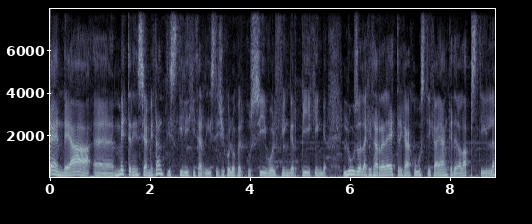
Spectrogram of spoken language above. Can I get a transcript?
tende a eh, mettere insieme tanti stili chitarristici, quello percussivo, il finger picking, l'uso della chitarra elettrica, acustica e anche della lap steel,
